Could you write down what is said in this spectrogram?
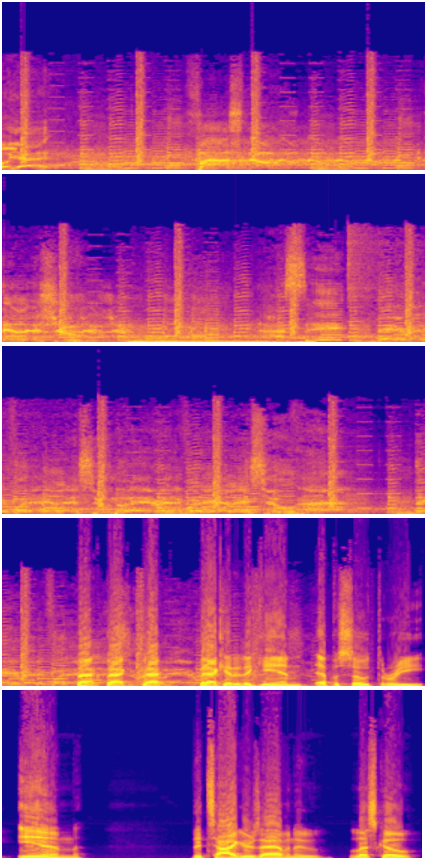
Oh yeah. Five star. LSU. I said they ain't ready for the LSU. No, they ain't ready for the LSU, huh? They ain't ready for the Back, back, LSU. back, They ain't back at it again. Episode three in the Tigers Avenue. Let's go.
